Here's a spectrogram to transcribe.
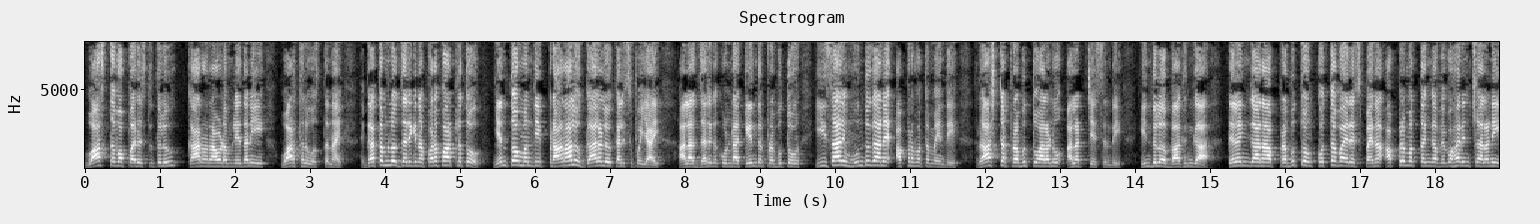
వాస్తవ పరిస్థితులు కానరావడం లేదని వార్తలు వస్తున్నాయి. గతంలో జరిగిన పొరపాట్లతో ఎంతో మంది ప్రాణాలు గాలలో కలిసిపోయాయి. అలా జరగకుండా కేంద్ర ప్రభుత్వం ఈసారి ముందుగానే అప్రమత్తమైంది. రాష్ట్ర ప్రభుత్వాలను అలర్ట్ చేసింది. ఇందులో భాగంగా తెలంగాణ ప్రభుత్వం కొత్త వైరస్ పైన అప్రమత్తంగా వ్యవహరించాలని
